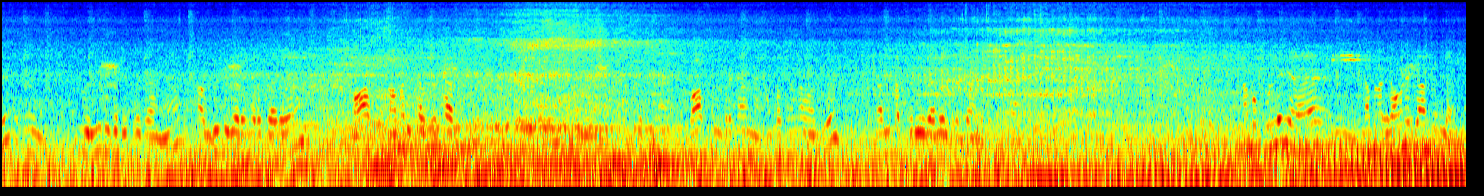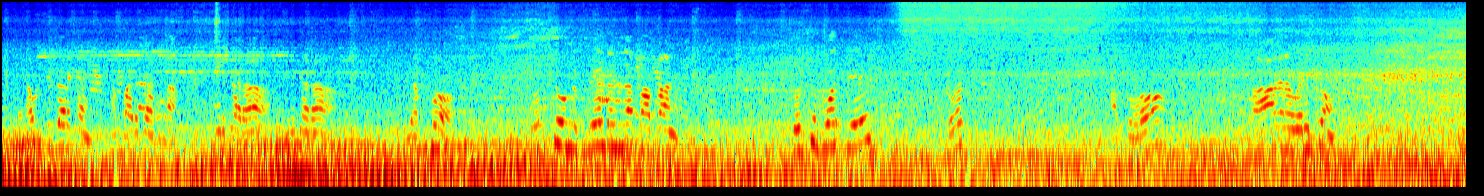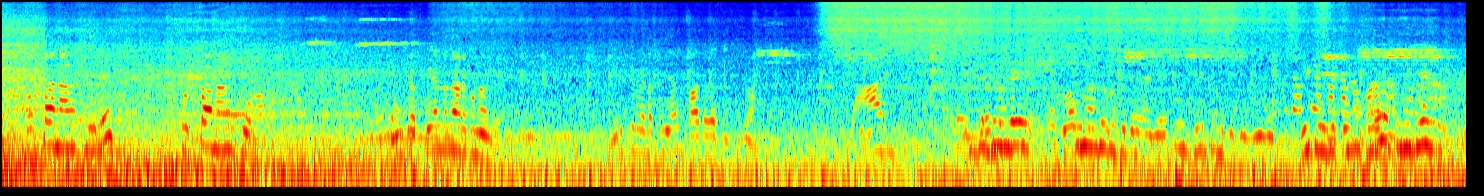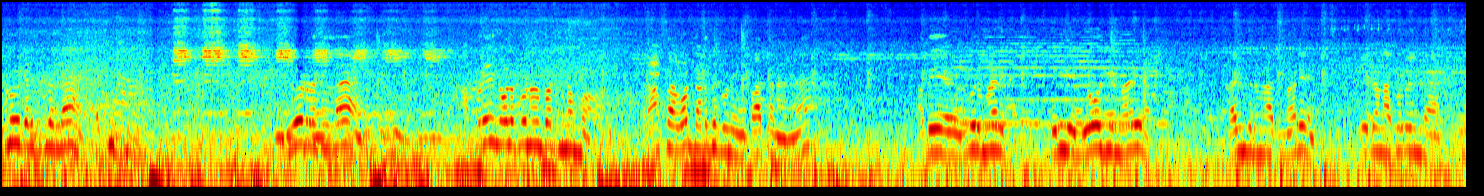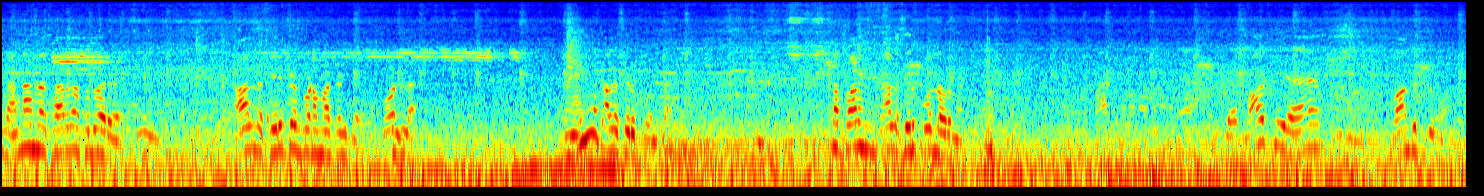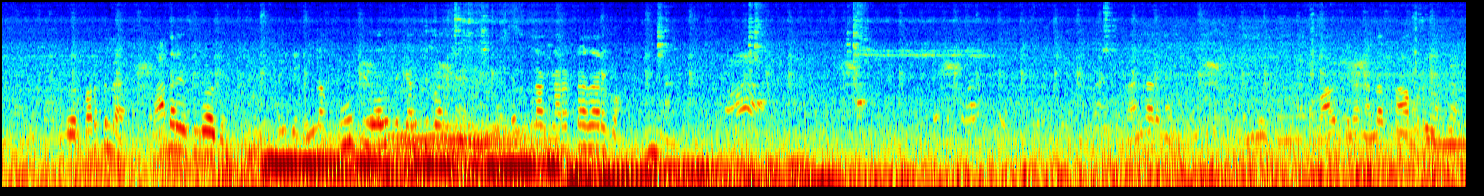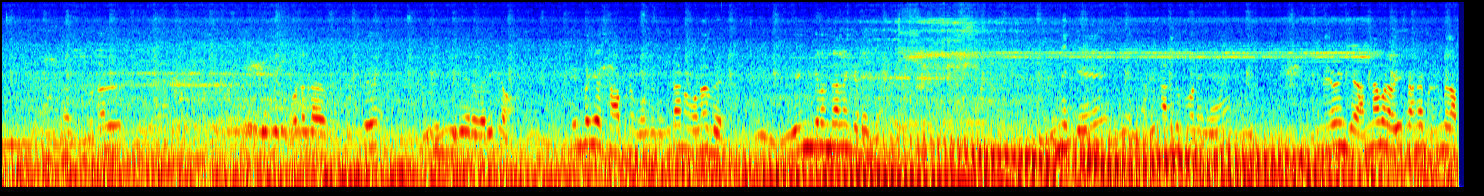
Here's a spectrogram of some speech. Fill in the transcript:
ஒரு வீடு கட்டிட்டு இருக்காங்க அவர் வீட்டுக்காரங்க இருக்காரு. பாசன் அமெரிக்காவில் இருக்காரு. பாசன் இருக்காங்க. பசங்க வந்து நல்ல பெரிய வேலையில் இருக்காங்க. நம்ம பிள்ளைங்க நம்மளை கவனிக்காம இல்லை. கவனிச்சுட்டு தான் இருக்கேன் அப்பா இருக்காரா? இருக்காரா? இருக்காரா? எப்போ? சொத்து உங்கள் பேருந்து தான் பார்ப்பாங்க. சொத்து போச்சு. போச்சு அப்போது ஆகிற வரைக்கும் சொத்தானாலும் சரி சொத்தானாலும் சரி. உங்கள் பேரில் தான் இருக்கணும் அது. இருக்கிற இடத்தையாவது பாதுகாத்து வச்சுக்கோங்க யார் கவர்மெண்ட் கொடுத்துருக்காங்க எப்பவும் சேர்த்து அனுப்பிச்சிருக்கீங்க வீட்டில் போனால் பதினெட்டு இன்னைக்கு உணவு கிடைச்சதில்ல ஈரோடு இருக்குல்ல? அப்புறம் கவலை பண்ணணும் பார்த்தோம் ராசாவோட நடந்து போனீங்க பார்த்தேன் நான். அப்படியே இவர் மாதிரி பெரிய யோகி மாதிரி கவிந்திரநாத் மாதிரி. இதை நான் சொல்கிறீங்க இதில் அண்ணாமலை சார் தான் சொல்லுவார். காலில் செருப்பே போட மாட்டேன்ட்டு போடல எங்கே காலில் செருப்பு போடல நான் பாருங்கள் காலில் செருப்பு போடல வருங்க இந்த மாட்டியை வாங்கிட்டு இருக்கோம். இந்த ஒரு படத்தில் ராதாரி சொல்லுவாரு. நீங்கள் எல்லாம் கூட்டி வகுத்து கழிச்சு பாருங்கள் எல்லாம் கரெக்டாக தான் இருக்கும். நல்லா இருக்கும். வாழ்க்கையில் நல்லா சாப்பிடுவீங்க இந்த உடல் உடலை விட்டு உயிர் விடுகிற வரைக்கும் நிம்மதியாக சாப்பிடுங்க உங்களுக்கு உண்டான உணவு எங்கே இருந்தாலும் கிடைக்கும். இன்னைக்கு அப்படியே நடந்து போனீங்க. இன்னும் இங்கே அண்ணாமலை வயசான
